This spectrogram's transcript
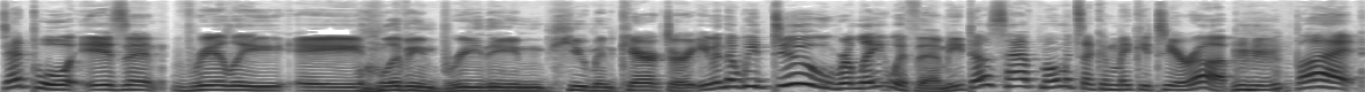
Deadpool isn't really a living, breathing human character, even though we do relate with him. He does have moments that can make you tear up, mm-hmm. but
